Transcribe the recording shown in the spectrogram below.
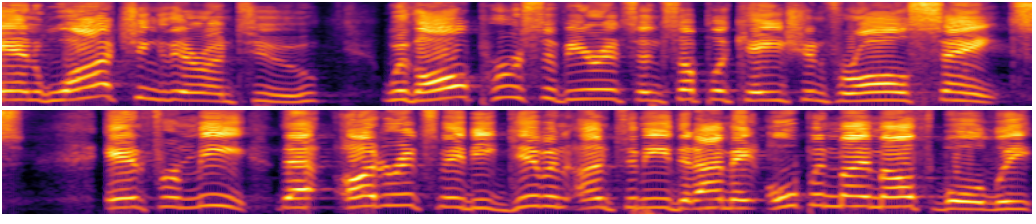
and watching thereunto with all perseverance and supplication for all saints. And for me, that utterance may be given unto me, that I may open my mouth boldly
